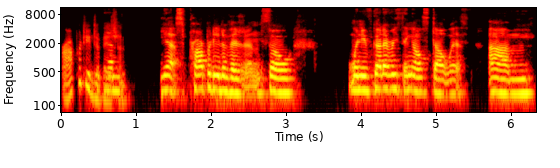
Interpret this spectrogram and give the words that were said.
Property division. yes, property division. So when you've got everything else dealt with, um,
